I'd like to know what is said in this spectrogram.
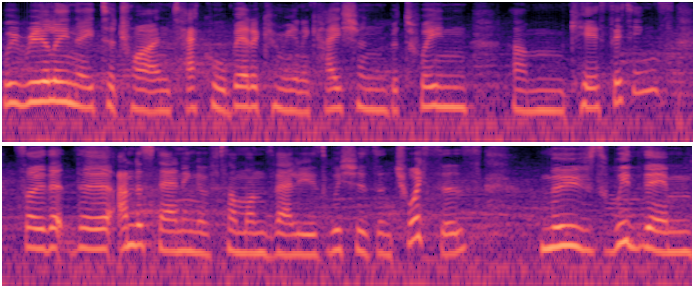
We really need to try and tackle better communication between um, care settings so that the understanding of someone's values, wishes and choices moves with them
